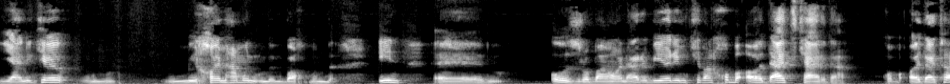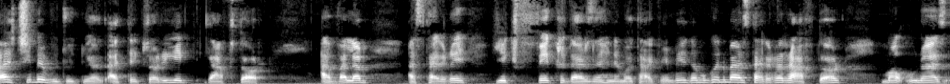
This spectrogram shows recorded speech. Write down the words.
یعنی که می‌خوایم همون با این عذر و بهانه رو بیاریم که من خب عادت کردم. خب عادت ها از چی به وجود میاد؟ از تکرار یک رفتار. اولا از طریق یک فکر در ذهن ما تکمیل پیدا می‌کنیم و از طریق رفتار ما اونو از,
